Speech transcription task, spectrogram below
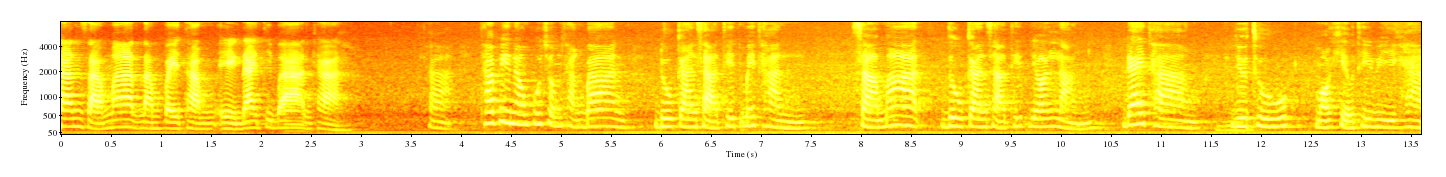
ท่านสามารถนำไปทำเองได้ที่บ้านค่ะ ค่ะ ถ้าพี่น้องผู้ชมทางบ้าน ดูการสาธิตไม่ทัน สามารถดูการสาธิตย้อนหลัง ได้ทาง YouTube หมอเขียวทีวีค่ะ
